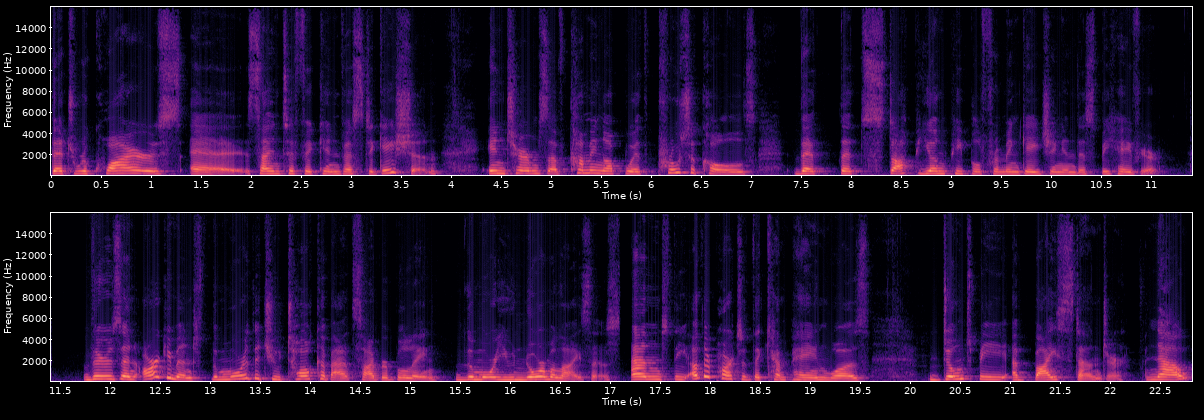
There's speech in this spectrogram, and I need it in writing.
that requires uh, scientific investigation in terms of coming up with protocols that, that stop young people from engaging in this behavior. There's an argument the more that you talk about cyberbullying, the more you normalize it. And the other part of the campaign was don't be a bystander. Now,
